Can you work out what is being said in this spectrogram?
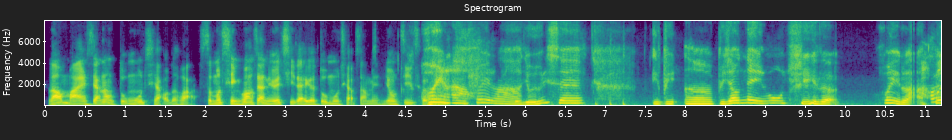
然后马来西亚那种独木桥的话，什么情况下你会骑在一个独木桥上面用机车？会啦，会啦，有一些比比呃比较内陆区的会啦，会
